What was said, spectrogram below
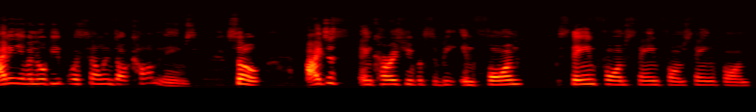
I didn't even know people were selling .com names. So I just encourage people to be informed, stay informed, stay informed, stay informed.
